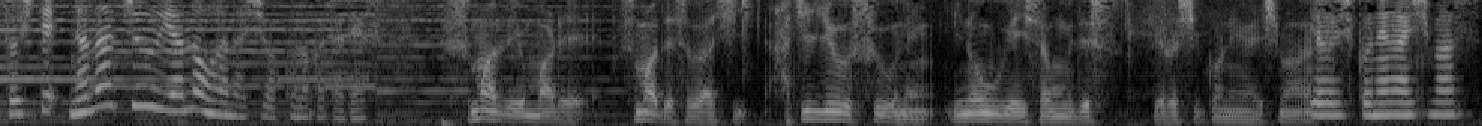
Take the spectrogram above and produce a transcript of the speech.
きそして70夜のお話はこの方です。須磨で生まれ須磨で育ち八十数年井上勇です。よろしくお願いします。よろしくお願いします。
